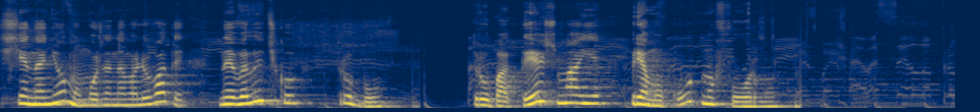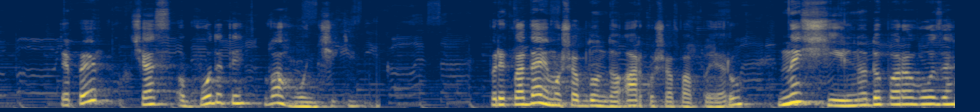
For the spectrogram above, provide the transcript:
Ще на ньому можна намалювати невеличку трубу. Труба теж має прямокутну форму. Тепер час обводити вагончики. Перекладаємо шаблон до аркуша паперу, не щільно до паровоза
